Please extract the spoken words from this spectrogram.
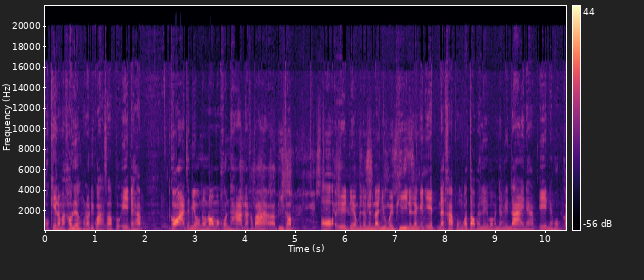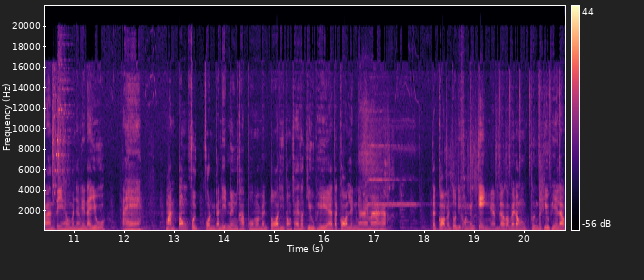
โอเคเรามาเข้าเรื่องของเราดีกว่าสำหรับตัวเอสนะครับก็อาจจะมีน้องๆบางคนถามนะครับว่าเออพี่ครับอ๋อเอสเนี่ยมันยังเล่นได้อยู่ไหมพี่ในแรงเอสนะครับผมก็ตอบให้เลยว่ามันยังเล่นได้นะครับเอสเนี่ยผมการันตีให้ว่ามันยังเล่นได้อยู่ แต่มันต้องฝึกฝนกันนิดนึงครับเพราะมันเป็นตัวที่ต้องใช้สกิลเพย์แต่ก่อนเล่นง่ายมากครับ แต่ก่อนเป็นตัวที่ค่อนข้างเก่งครับแล้วก็ไม่ต้องพึ่งสกิลเพย์แล้ว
